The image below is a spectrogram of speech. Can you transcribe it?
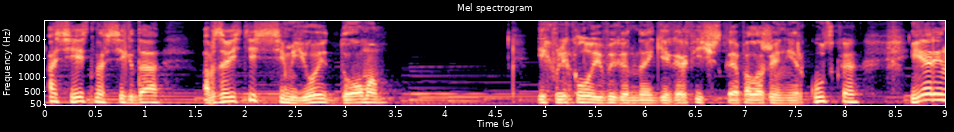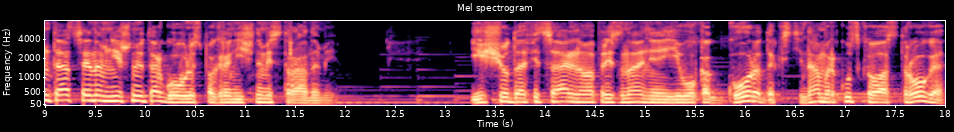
осесть навсегда, обзавестись семьей, домом. Их влекло и выгодное географическое положение Иркутска, и ориентация на внешнюю торговлю с пограничными странами – еще до официального признания его как города к стенам Иркутского острога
